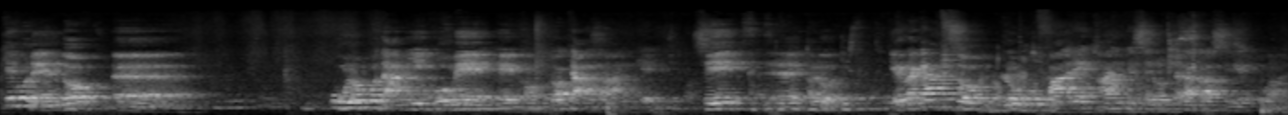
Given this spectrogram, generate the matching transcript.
che volendo eh, uno può dargli come eh, compito a casa anche. Se eh, allora, il ragazzo lo può fare anche se non c'è la classe virtuale.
